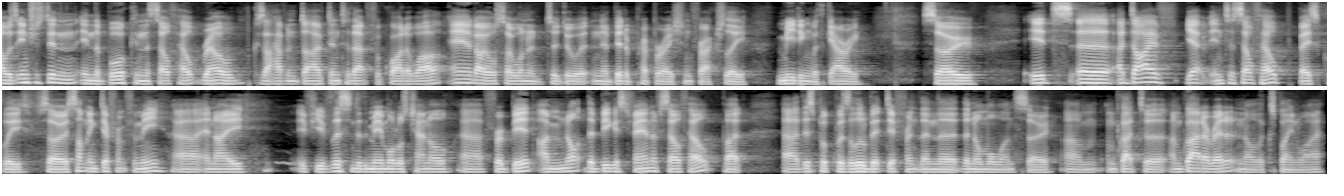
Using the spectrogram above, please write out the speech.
I was interested in, in the book in the self help realm because I haven't dived into that for quite a while, and I also wanted to do it in a bit of preparation for actually meeting with Gary. So it's a, a dive, yeah, into self help basically. So something different for me, uh, and I. If you've listened to the Mere Mortals channel uh, for a bit, I'm not the biggest fan of self help, but uh, this book was a little bit different than the the normal one. So um, I'm glad to I'm glad I read it, and I'll explain why.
